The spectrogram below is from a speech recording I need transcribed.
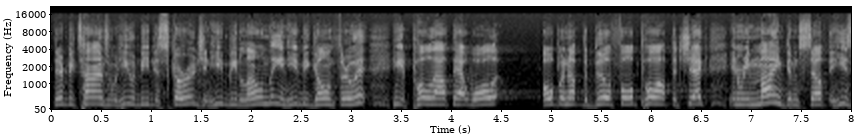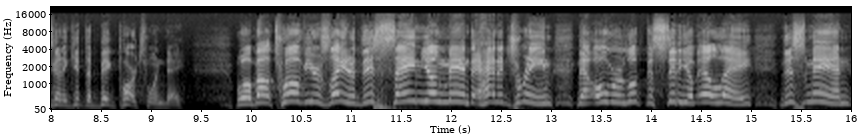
there'd be times when he would be discouraged and he'd be lonely and he'd be going through it. He'd pull out that wallet, open up the billfold, pull out the check, and remind himself that he's gonna get the big parts one day. Well, about 12 years later, this same young man that had a dream that overlooked the city of LA, this man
